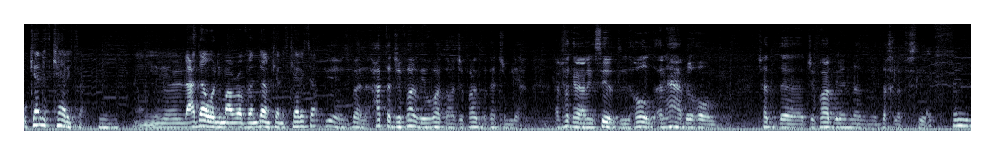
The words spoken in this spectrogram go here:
وكانت كارثة. يعني العداوة اللي مع روب فان دام كانت كارثة. في زبالة. حتى جيف هاردي مباراة مع جيف هاردي ما كانتش مليحه على فكرة على سيره ال hold انهاها بال hold شد جيف هاردي لأنه دخله في sleeper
